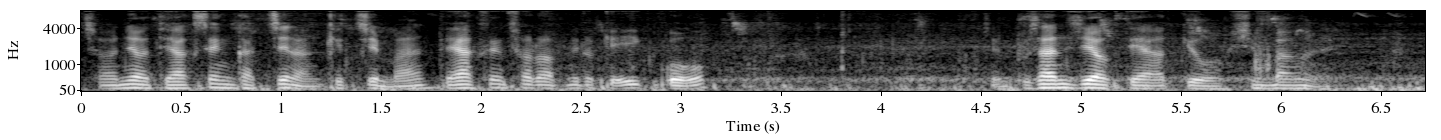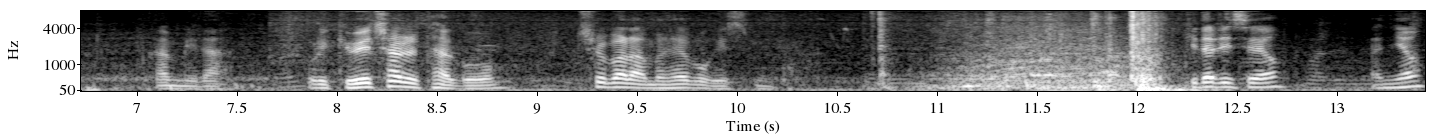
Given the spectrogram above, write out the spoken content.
전혀 대학생 같진 않겠지만 대학생처럼 이렇게 입고 부산 지역 대학교 신방을 갑니다. 우리 교회차를 타고 출발 한번 해보겠습니다. 기다리세요. 안녕.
